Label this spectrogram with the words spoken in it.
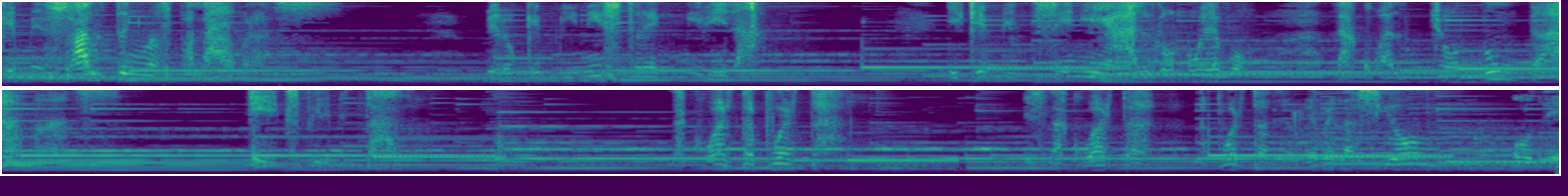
que me salten las palabras, pero que ministren mi vida y que me enseñe algo nuevo, la cual yo nunca jamás he experimentado. La cuarta puerta es la cuarta, la puerta de revelación o de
